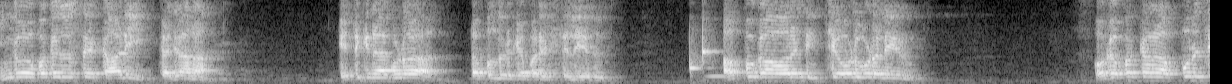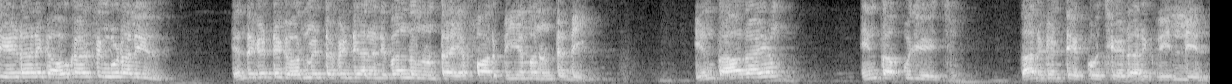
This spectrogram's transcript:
ఇంకో పక్క చూస్తే ఖాళీ ఖజానా. ఎతికినా కూడా డబ్బులు దొరికే పరిస్థితి లేదు. అప్పు కావాలంటే ఇచ్చేవాడు కూడా లేరు ఒక పక్కన అప్పును చేయడానికి అవకాశం కూడా లేదు. ఎందుకంటే గవర్నమెంట్ ఆఫ్ ఇండియాలో నిబంధనలు ఉంటాయి ఎఫ్ఆర్బిఎం అని ఉంటుంది. ఇంత ఆదాయం ఇంత అప్పు చేయొచ్చు. దానికంటే ఎక్కువ చేయడానికి వీలు లేదు.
